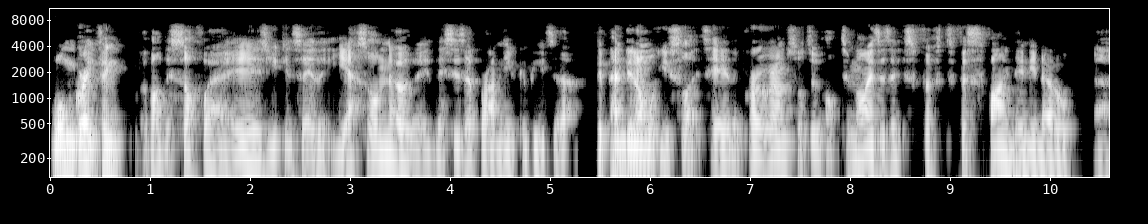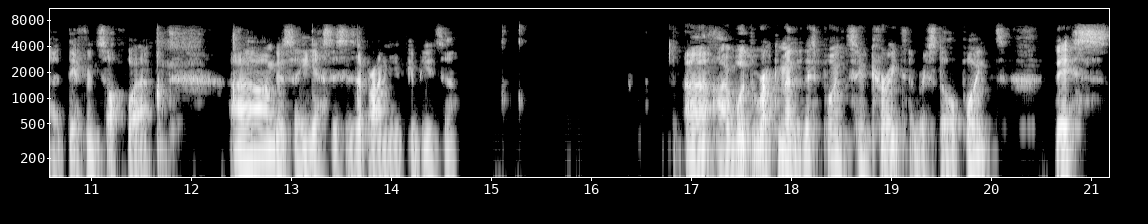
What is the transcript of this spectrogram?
One great thing about this software is you can say that yes or no that this is a brand new computer. Depending on what you select here, the program sort of optimizes it for, for finding you know uh, different software. Uh, I'm going to say yes, this is a brand new computer. Uh, I would recommend at this point to create a restore point. This,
